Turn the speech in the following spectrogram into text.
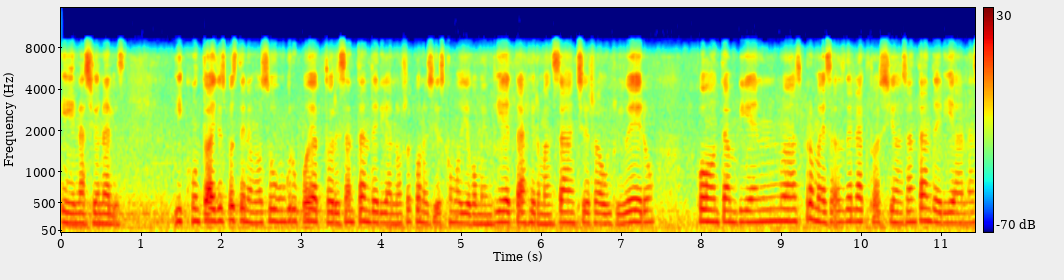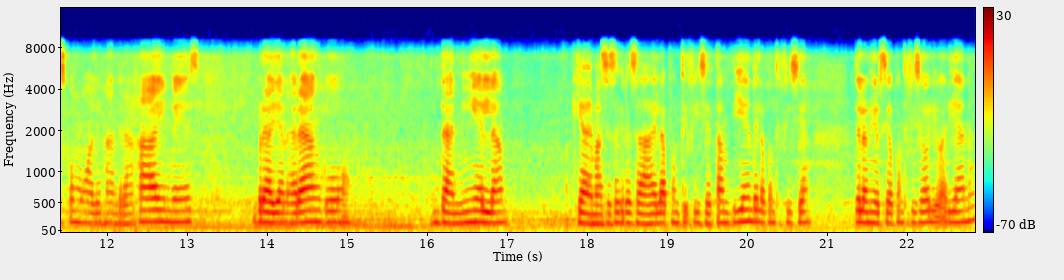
eh, nacionales. Y junto a ellos pues tenemos un grupo de actores santanderianos reconocidos como Diego Mendieta, Germán Sánchez, Raúl Rivero, con también nuevas promesas de la actuación santanderianas como Alejandra Jaimes, Brian Arango, Daniela, que además es egresada de la Pontificia también, de la Pontificia, de la Universidad Pontificia Bolivariana.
